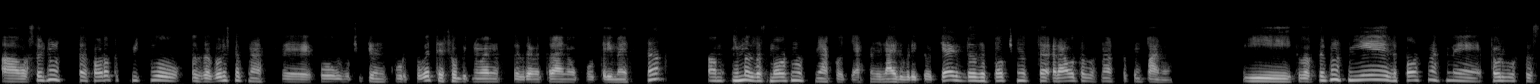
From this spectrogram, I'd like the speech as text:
А, всъщност хората, които завършат нашите обучителни курсове, те са обикновено с време трае на около 3 месеца, а, имат възможност, някои от тях, нали, най-добрите от тях, да започнат работа в нашата компания. И всъщност ние започнахме първо с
